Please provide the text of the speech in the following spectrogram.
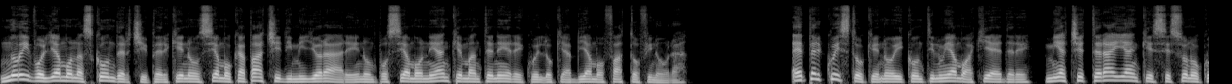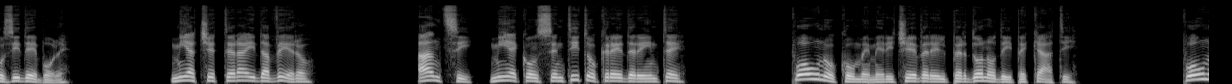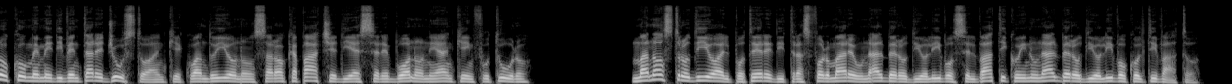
Noi vogliamo nasconderci perché non siamo capaci di migliorare e non possiamo neanche mantenere quello che abbiamo fatto finora. È per questo che noi continuiamo a chiedere, mi accetterai anche se sono così debole? Mi accetterai davvero? Anzi, mi è consentito credere in te? Può uno come me ricevere il perdono dei peccati? Può uno come me diventare giusto anche quando io non sarò capace di essere buono neanche in futuro? Ma nostro Dio ha il potere di trasformare un albero di olivo selvatico in un albero di olivo coltivato.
